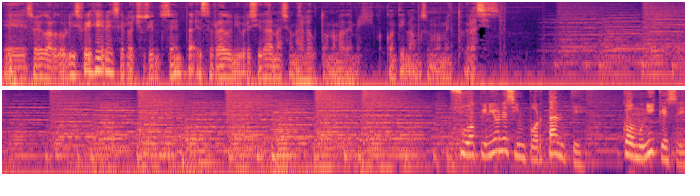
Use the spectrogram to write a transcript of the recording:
Eh, soy Eduardo Luis Fejeres, el 860, es Radio Universidad Nacional Autónoma de México. Continuamos un momento. Gracias. Su opinión es importante. Comuníquese.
